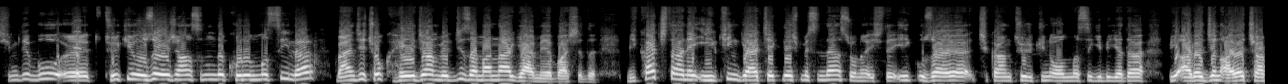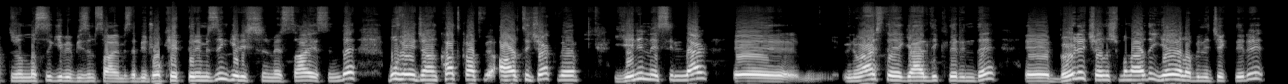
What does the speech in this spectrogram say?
Şimdi bu e, Türkiye Uzay Ajansı'nın da kurulmasıyla bence çok heyecan verici zamanlar gelmeye başladı. Birkaç tane ilkin gerçekleşmesinden sonra işte ilk uzaya çıkan Türk'ün olması gibi ya da bir aracın aya çarptırılması gibi bizim sayemizde bir roketlerimizin geliştirilmesi sayesinde bu heyecan kat kat ve artacak ve yeni nesiller e, üniversiteye geldiklerinde e, böyle çalışmalarda yer alabilecekleri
